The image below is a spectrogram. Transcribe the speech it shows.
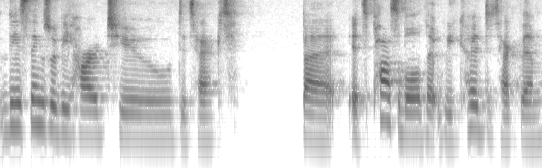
these things would be hard to detect, but it's possible that we could detect them.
